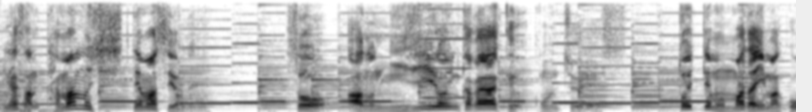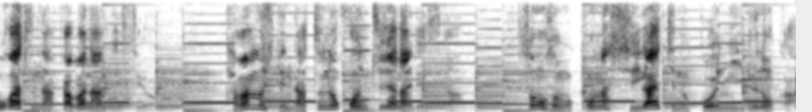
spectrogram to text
皆さん、タマムシ知ってますよね？そう、あの虹色に輝く昆虫です。といっても、まだ今5月半ばなんですよ。タマムシって夏の昆虫じゃないですか。そもそもこんな市街地の公園にいるのか？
